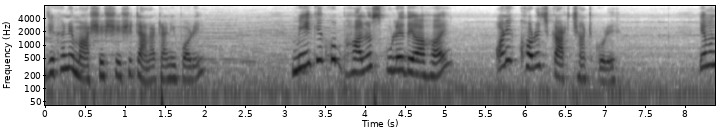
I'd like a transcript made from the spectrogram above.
যেখানে মাসের শেষে টানাটানি পড়ে। মেয়েকে খুব ভালো স্কুলে দেওয়া হয়, অনেক খরচ কাটছাঁট করে। যেমন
